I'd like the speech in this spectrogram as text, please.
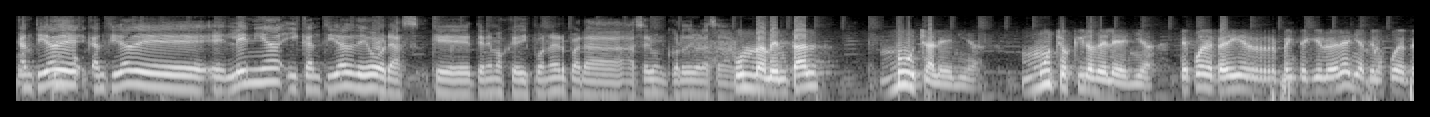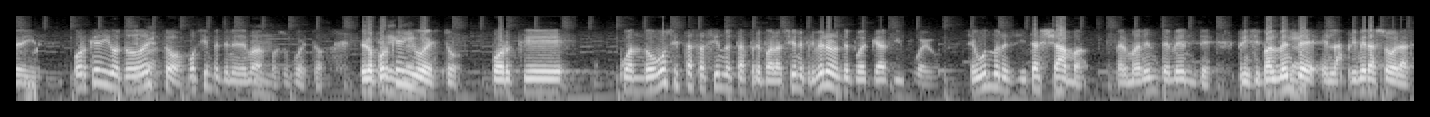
cantidad, de, cantidad de eh, leña y cantidad de horas que tenemos que disponer para hacer un cordero al asado. Fundamental, mucha leña, muchos kilos de leña. Te puede pedir 20 kilos de leña, te los puede pedir. ¿Por qué digo todo esto? Vos siempre tenés de más, mm. por supuesto. Pero ¿por qué digo esto? Porque cuando vos estás haciendo estas preparaciones, primero no te puedes quedar sin fuego. Segundo, necesitas llama permanentemente, principalmente en las primeras horas.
